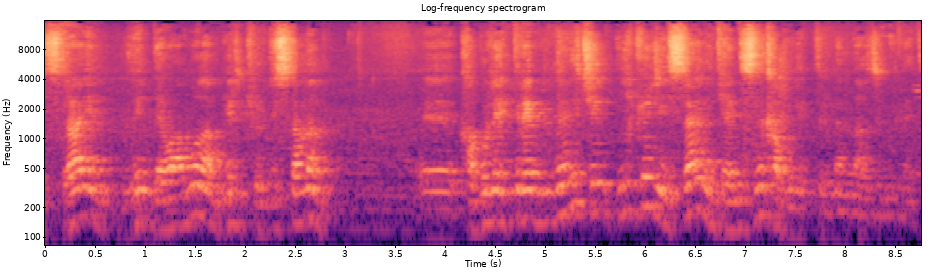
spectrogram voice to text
İsrail'in devamı olan bir Kürdistan'ın e, kabul ettirebilmen için ilk önce İsrail'in kendisini kabul ettirmen lazım millet.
